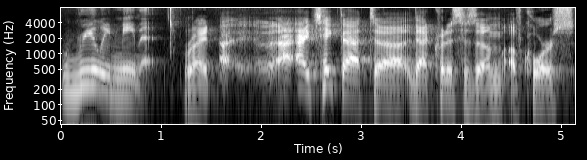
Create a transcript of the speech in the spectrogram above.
really mean it. Right. I, I take that uh, that criticism, of course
